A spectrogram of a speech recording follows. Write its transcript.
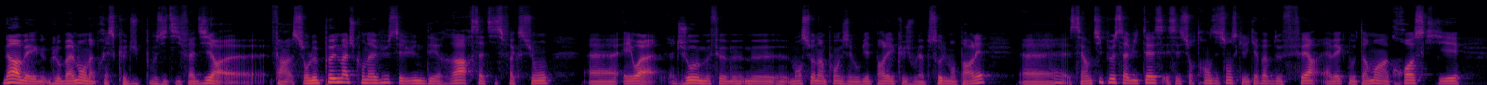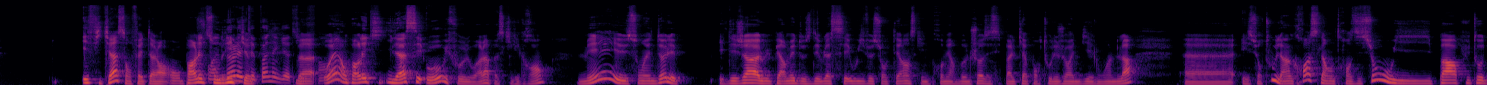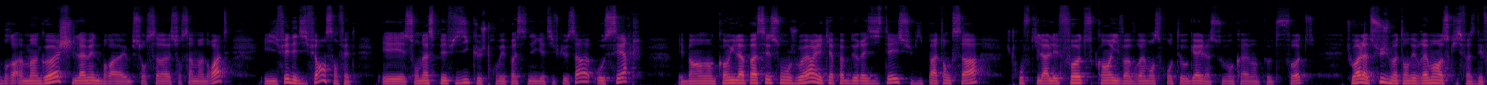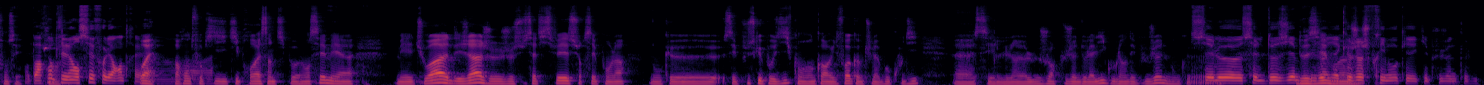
Non, mais globalement, on a presque du positif à dire. Euh, Enfin, sur le peu de matchs qu'on a vu, c'est l'une des rares satisfactions. Euh, et voilà, Joe me, fait, me, me mentionne un point que j'avais oublié de parler et que je voulais absolument parler. Euh, c'est un petit peu sa vitesse et c'est sur transition ce qu'il est capable de faire avec notamment un cross qui est efficace en fait. Alors on parlait de son handle dribble. était pas négatif. Bah, hein. ouais, on parlait qu'il est assez haut, il faut voilà parce qu'il est grand, mais son handle est, est déjà lui permet de se déplacer où il veut sur le terrain, ce qui est une première bonne chose et c'est pas le cas pour tous les joueurs NBA loin de là. Euh, et surtout, il a un cross là en transition où il part plutôt de main gauche, il l'amène sur sa main droite et il fait des différences en fait. Et son aspect physique que je trouvais pas si négatif que ça, au cercle, et ben quand il a passé son joueur, il est capable de résister, il subit pas tant que ça. Je trouve qu'il a les fautes quand il va vraiment se frotter au gars, il a souvent quand même un peu de fautes. Tu vois, là-dessus, je m'attendais vraiment à ce qu'il se fasse défoncer. Bon, par contre, les lancers, faut les rentrer. Ouais, Euh, par contre, faut qu'il progresse un petit peu au lancer, mais, euh, mais tu vois, déjà, je, je suis satisfait sur ces points-là. Donc, euh, c'est plus que positif quand, encore une fois, comme tu l'as beaucoup dit, euh, c'est le, le joueur plus jeune de la ligue ou l'un des plus jeunes. Donc, euh, C'est le, c'est le deuxième. plus Deuxième, jeune. Il y a que Josh Primo qui est, qui est plus jeune que lui.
